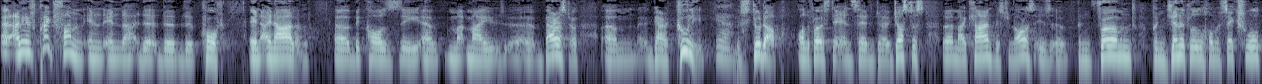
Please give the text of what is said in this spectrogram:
Uh, I mean, it was quite fun in, in the, the, the, the court in, in Ireland uh, because the, uh, my, my uh, barrister, um, Garrett Cooney, yeah. stood up on the first day and said, uh, Justice, uh, my client, Mr. Norris, is a confirmed congenital homosexual,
